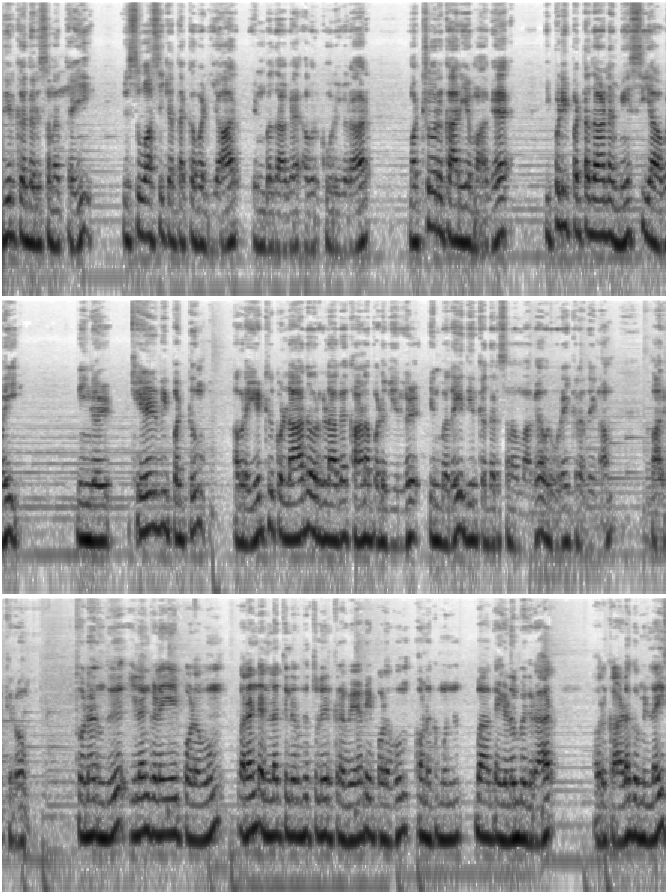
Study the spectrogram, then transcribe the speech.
தீர்க்க தரிசனத்தை விசுவாசிக்கத்தக்கவன் யார் என்பதாக அவர் கூறுகிறார். மற்றொரு காரியமாக இப்படிப்பட்டதான மேசியாவை நீங்கள் கேள்விப்பட்டும் அவரை ஏற்றுக்கொள்ளாதவர்களாக காணப்படுவீர்கள் என்பதை தீர்க்க தரிசனமாக அவர் உரைக்கிறதை நாம் பார்க்கிறோம். தொடர்ந்து இளங்கிளையைப் போலவும் வறண்ட நிலத்திலிருந்து துளிர்க்கிற வேரை போலவும் அவனுக்கு முன்பாக எழும்புகிறார். அவருக்கு அழகும் இல்லை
